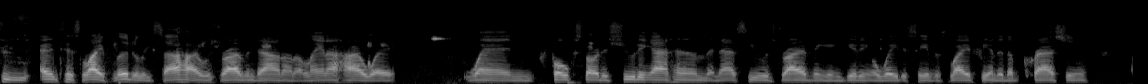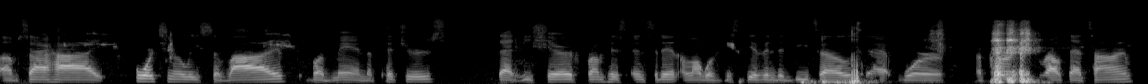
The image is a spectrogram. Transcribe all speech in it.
to end his life. Literally, Sy Ari was driving down on Atlanta Highway when folks started shooting at him, and as he was driving and getting away to save his life, he ended up crashing. Um, Sy Ari fortunately survived, but man, the pictures that he shared from his incident, along with just giving the details that were occurring throughout that time,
